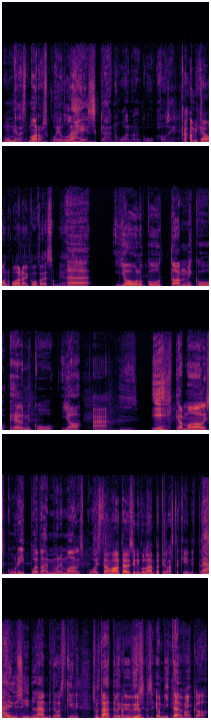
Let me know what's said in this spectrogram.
mun mielestä marraskuu ei ole läheskään huonoin kuukausi. Aha, mikä on huonoin kuukausi sun mielestä? Öö, joulukuu, tammikuu, helmikuu ja äh. ehkä maaliskuu, riippuen vähän millainen maaliskuu on. Siis tämä on vaan täysin niin kuin lämpötilasta kiinni. Täysin mm. lämpötilasta kiinni. Sun päättelykyvyys se ei ole mitään mä, vikaa.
